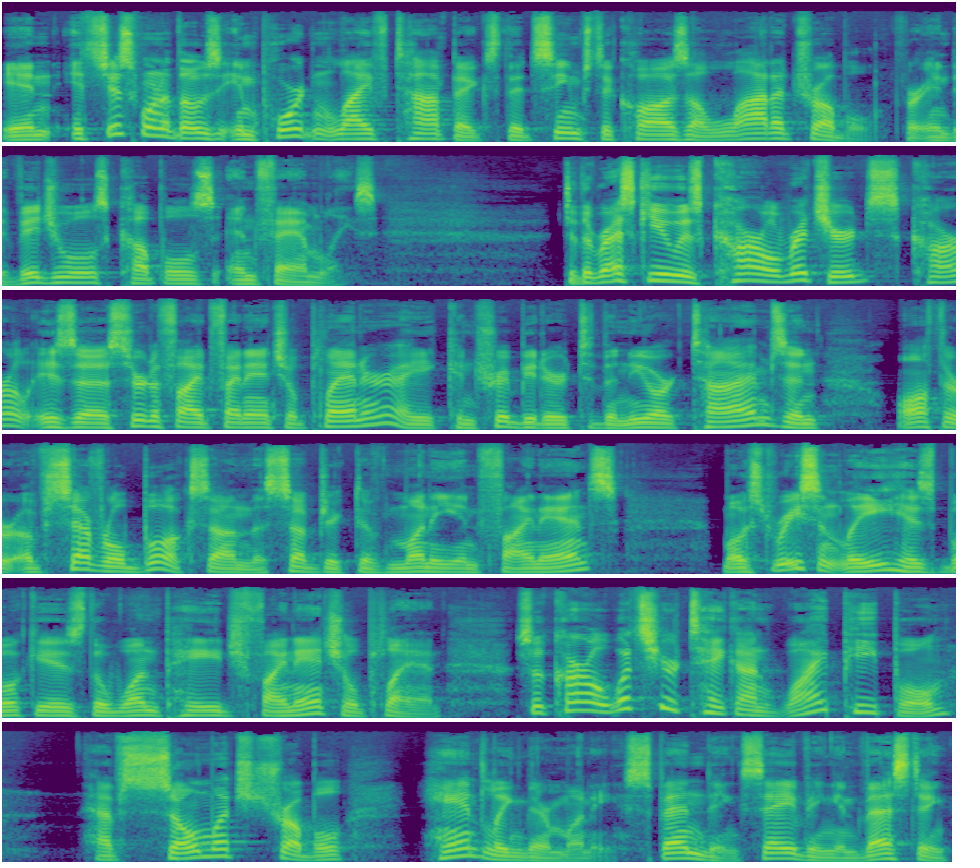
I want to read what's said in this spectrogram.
And it's just one of those important life topics that seems to cause a lot of trouble for individuals, couples, and families. To the rescue is Carl Richards. Carl is a certified financial planner, a contributor to the New York Times, and author of several books on the subject of money and finance. Most recently, his book is The One Page Financial Plan. So, Carl, what's your take on why people have so much trouble handling their money, spending, saving, investing?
